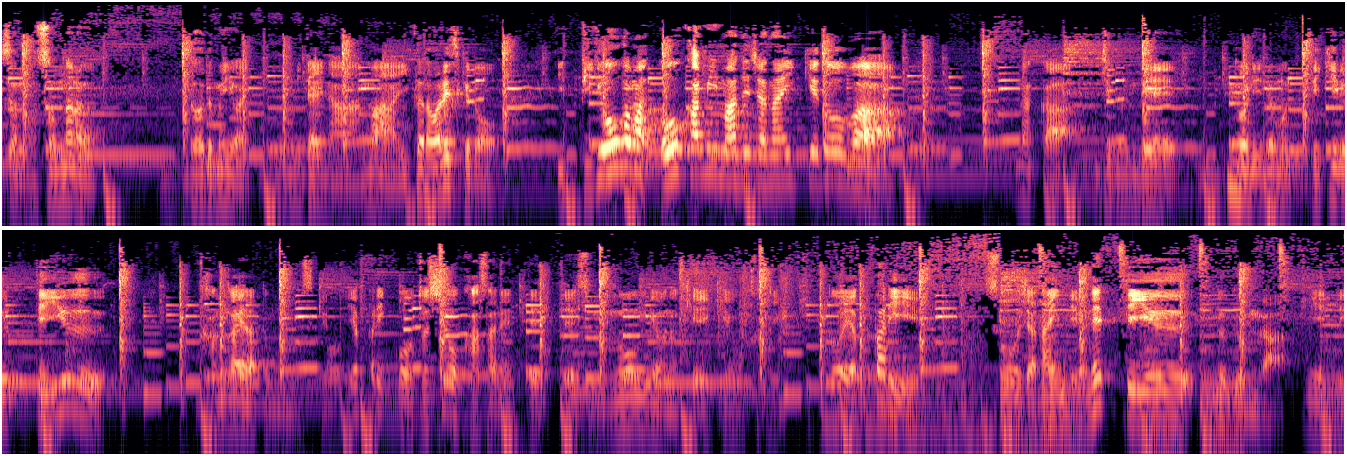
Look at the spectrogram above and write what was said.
その、そんなのどうでもいいわ、みたいな、まあ言い方悪いですけど、一匹狼狼までじゃないけど、まあ、なんか自分でどうにでもできるっていう考えだと思うんですけど、やっぱりこう、年を重ねてって、その農業の経験を重ねていくと、やっぱり、そうじゃないんだよねっていう部分が見えて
